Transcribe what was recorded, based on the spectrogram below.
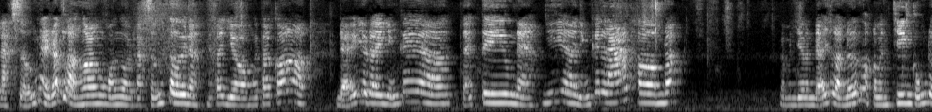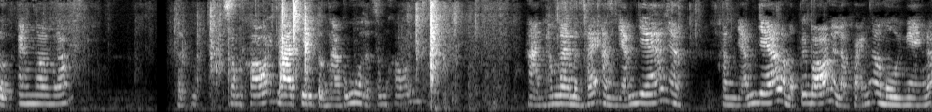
lạc xưởng này rất là ngon luôn mọi người, lạc xưởng tươi nè. Người ta dồn, người ta có để vô đây những cái ờ, tẻ tiêu nè, với ờ, những cái lá thơm đó. Rồi mình giờ mình để lò nướng hoặc là mình chiên cũng được, ăn ngon lắm. Thịt sông khói, ba chi tuần nào cũng mua thịt sông khói. Hành, hôm nay mình thấy hành giảm giá nha. Hành giảm giá là một cái bó này là khoảng ờ, 10 ngàn đó.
